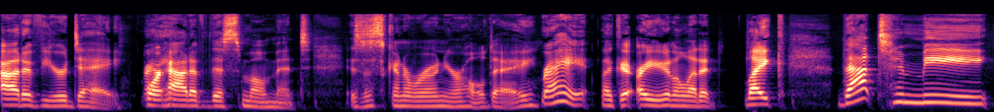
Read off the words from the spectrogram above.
out of your day or out of this moment? Is this going to ruin your whole day? right. Like, are you going to let it, like, that to me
